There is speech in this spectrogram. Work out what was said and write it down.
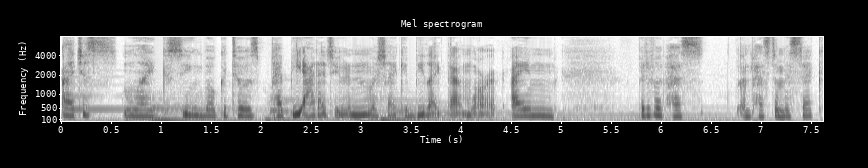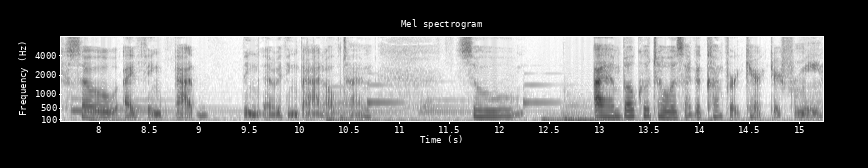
I just like seeing Bokuto's peppy attitude and wish I could be like that more. I'm a bit of a pes I'm pessimistic, so I think bad think everything bad all the time. So um, Bokuto was like a comfort character for me.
